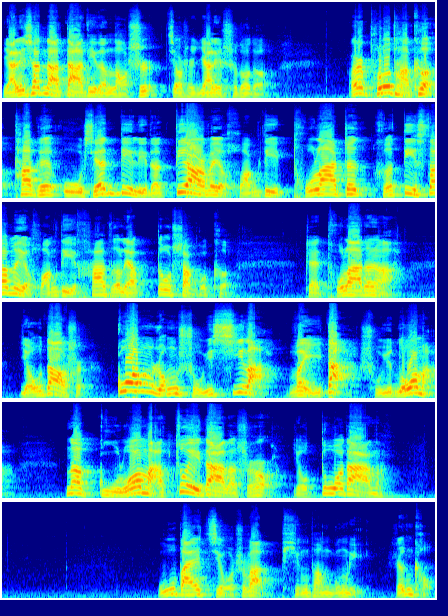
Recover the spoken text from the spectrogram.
亚历山大大帝的老师就是亚里士多德，而普鲁塔克他给五贤帝里的第二位皇帝图拉真和第三位皇帝哈泽良都上过课。这图拉真啊，有道是光荣属于希腊，伟大属于罗马。那古罗马最大的时候有多大呢？五百九十万平方公里，人口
